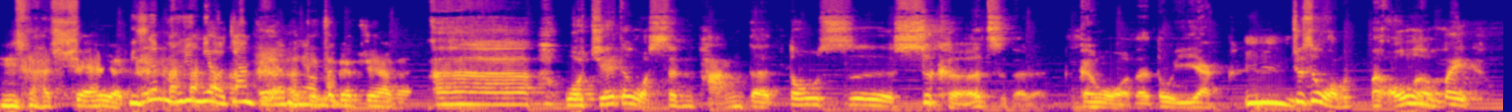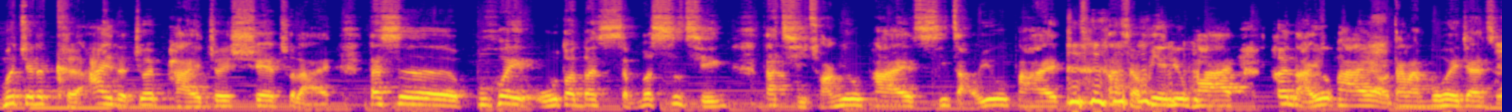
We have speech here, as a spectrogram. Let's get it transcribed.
嗯，share 你身旁就没有这样子的朋友 OK，这？个这样的，啊，我觉得我身旁的都是适可而止的人，跟我的都一样。嗯，就是我们偶尔会，我们觉得可爱的就会拍，就会 share 出来，但是不会无端端什么事情，他起床又拍，洗澡又拍，大小便又拍，喝奶又拍哦，当然不会这样子。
